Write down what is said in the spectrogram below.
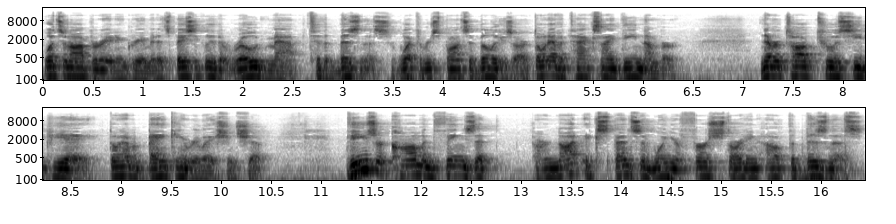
What's an operating agreement? It's basically the roadmap to the business, what the responsibilities are. Don't have a tax ID number. Never talk to a CPA. Don't have a banking relationship. These are common things that are not expensive when you're first starting out the business.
